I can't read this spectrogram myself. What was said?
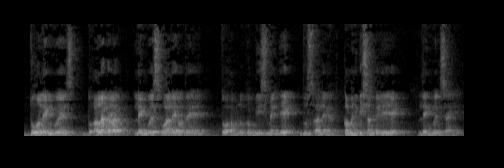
दो लैंग्वेज, दो अलग अलग लैंग्वेज वाले होते हैं। तो हम लोग को बीच में एक दूसरा लैंग्वेज कम्युनिकेशन के लिए एक लैंग्वेज चाहिए।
